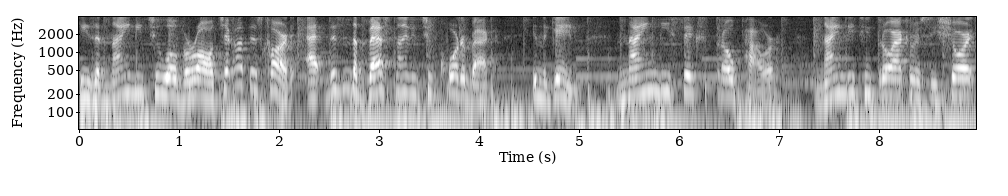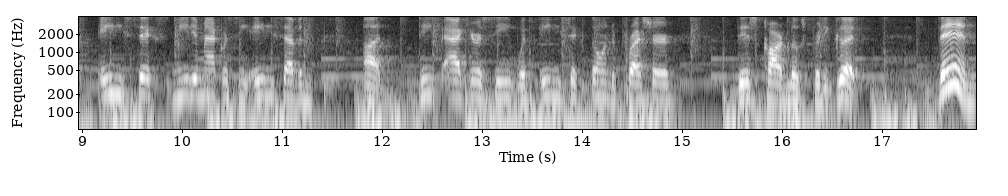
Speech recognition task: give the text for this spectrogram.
He's a 92 overall. Check out this card. At This is the best 92 quarterback in the game. 96 throw power, 92 throw accuracy short, 86 medium accuracy, 87 uh, deep accuracy with 86 throw under pressure. This card looks pretty good. Then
